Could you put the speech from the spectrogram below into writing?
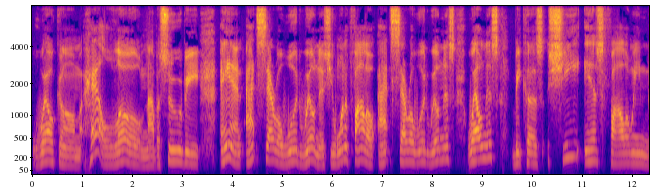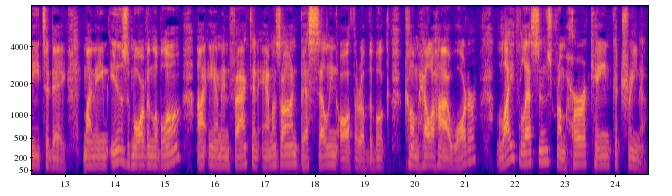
Welcome. Hello, Nabasubi. And at Sarah Wood Wellness, you want to follow at Sarah Wood Wellness, Wellness because she is following me today. My name is Marvin LeBlanc. I am, in fact, an Amazon best selling author of the book Come Hell or High Water Life Lessons from Hurricane Katrina.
